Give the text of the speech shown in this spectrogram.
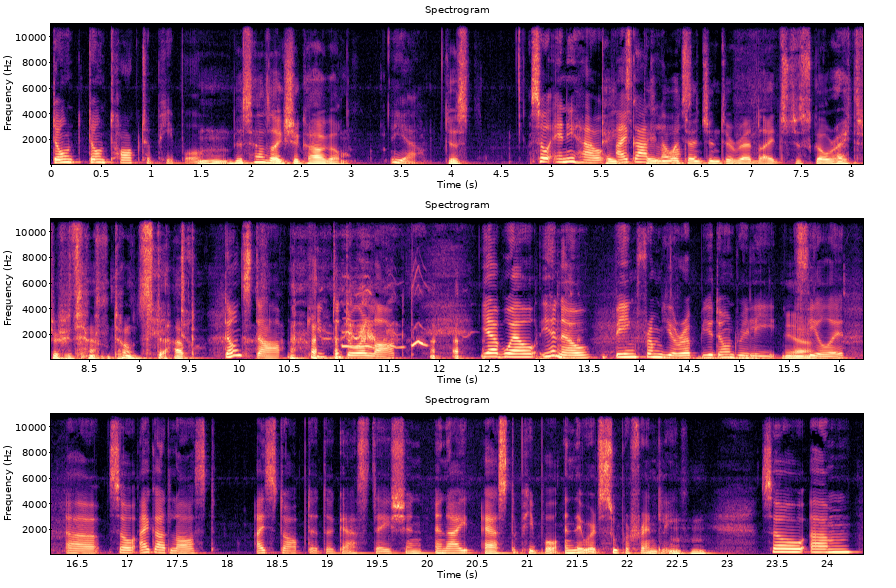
don't don't talk to people. Mhm. This sounds like Chicago. Yeah. Just So anyhow, pay, I got lost. pay no lost. attention to red lights. Just go right through them. Don't stop. Don't stop. Keep the door locked. Yeah, well, you know, being from Europe, you don't really Yeah. feel it. Uh, so I got lost. I stopped at the gas station and I asked the people, and they were super friendly. Mhm. So um,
